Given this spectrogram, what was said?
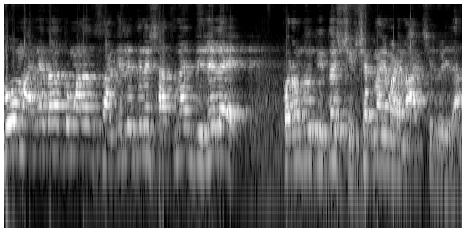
तो मान्यता तुम्हाला सांगितले त्याने शासनाने दिलेला आहे. परंतु तिथं शिक्षक नाही मॅडम आजची पिढीला.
